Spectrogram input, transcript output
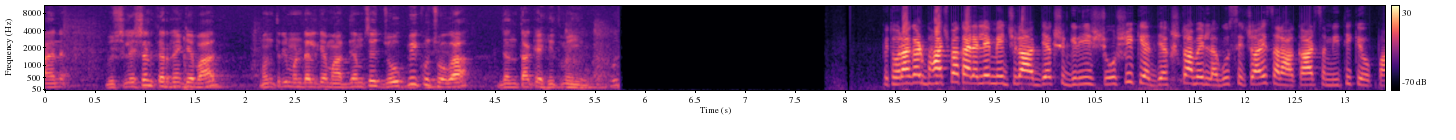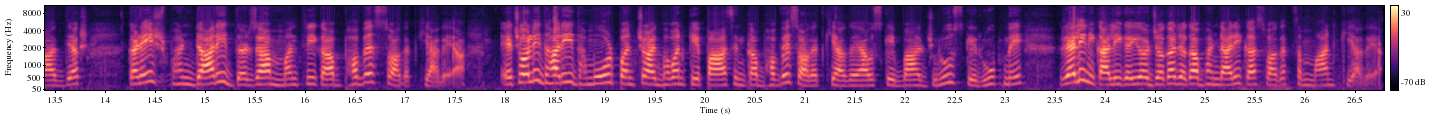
विश्लेषण करने के बाद मंत्रिमंडल के माध्यम से जो भी कुछ होगा जनता के हित में ही होगा पिथौरागढ़ भाजपा कार्यालय में जिला अध्यक्ष गिरीश जोशी की अध्यक्षता में लघु सिंचाई सलाहकार समिति के उपाध्यक्ष गणेश भंडारी दर्जा मंत्री का भव्य स्वागत किया गया। एचौली धारी धमोड़ पंचायत भवन के पास इनका भव्य स्वागत किया गया। उसके बाद जुलूस के रूप में रैली निकाली गई और जगह जगह भंडारी का स्वागत सम्मान किया गया।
